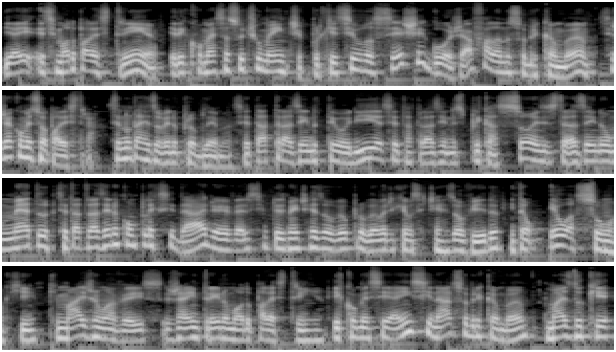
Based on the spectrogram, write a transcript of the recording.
E aí esse modo palestrinha, ele começa sutilmente, porque se você chegou já falando sobre Kanban, você já começou a palestrar. Você não tá resolvendo problema, Você está trazendo teoria, você está trazendo explicações, você tá trazendo um método, você está trazendo complexidade ao invés de simplesmente resolver o problema de que você tinha resolvido. Então, eu assumo aqui que mais de uma vez já entrei no modo palestrinha e comecei a ensinar sobre Kanban mais do que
